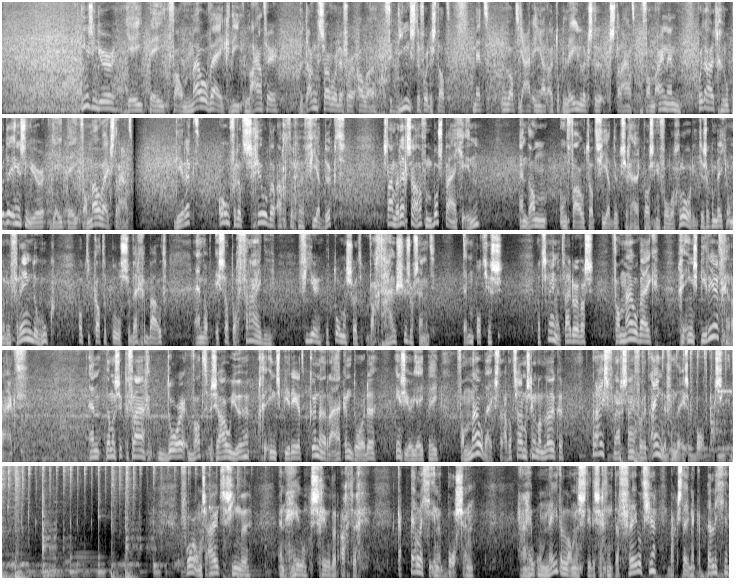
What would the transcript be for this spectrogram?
Ingenieur J.P. van Muilwijk, die later bedankt zou worden voor alle verdiensten voor de stad. Met wat jaar in jaar uit tot lelijkste straat van Arnhem wordt uitgeroepen de ingenieur J.P. van Mouwwijkstraat. Direct over dat schilderachtige viaduct slaan we rechtsaf een bospaadje in. En dan ontvouwt dat viaduct zich eigenlijk pas in volle glorie. Het is ook een beetje onder een vreemde hoek op die Kattenpoelse weggebouwd. En wat is dat toch fraai, die vier betonnen soort wachthuisjes, of zijn het tempeltjes? Wat zijn het? Waardoor was Van Muilwijk geïnspireerd geraakt. En dan is natuurlijk de vraag: door wat zou je geïnspireerd kunnen raken door de ingenieur JP van Muilwijkstraat? Dat zou misschien wel een leuke prijsvraag zijn voor het einde van deze podcastserie. Voor ons uit zien we een heel schilderachtig kapelletje in het bos. En ja, heel on-Nederlands. Dit is echt een tafereeltje, bakstenen kapelletje.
